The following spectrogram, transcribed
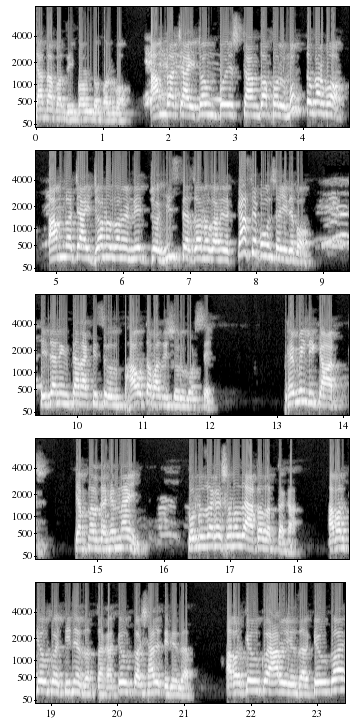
চাঁদাবাজি বন্ধ করব। আমরা চাই টম্প স্থান দখল মুক্ত করব। আমরা চাই জনগণের ন্যায্য হিস্সা জনগণের কাছে পৌঁছাই দেব। ইদানিং তারা কিছু ভাওতাবাজি শুরু করছে। ফ্যামিলি কার্ড, কি আপনারা দেখেন নাই? কোন জায়গায় শোনা যায় আট হাজার টাকা, আবার কেউ কয় তিন হাজার টাকা, কেউ কয় সাড়ে তিন হাজার, আবার কেউ কয় আড়াই হাজার, কেউ কয়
